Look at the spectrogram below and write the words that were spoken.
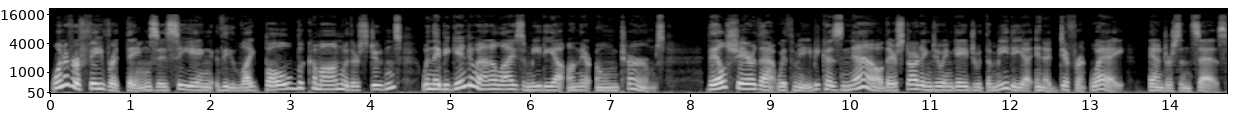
One of her favorite things is seeing the light bulb come on with her students when they begin to analyze media on their own terms. They'll share that with me because now they're starting to engage with the media in a different way, Anderson says.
